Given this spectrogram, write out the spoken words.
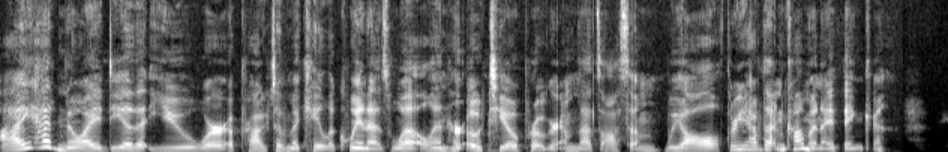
I had no idea that you were a product of Micala Quinn as well and her OTO program. That's awesome. We all three have that in common, I think.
